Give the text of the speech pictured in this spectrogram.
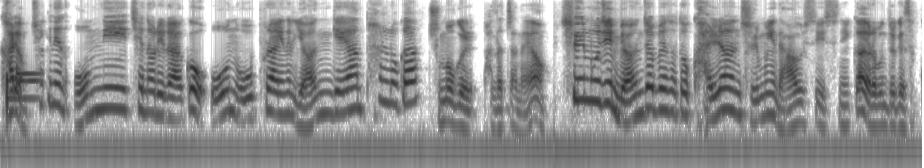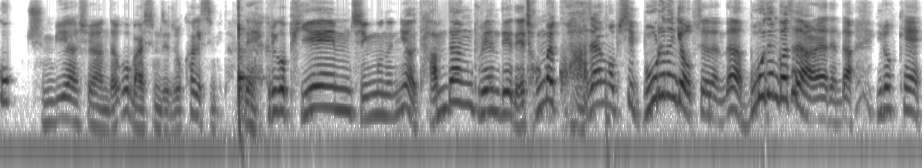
가령 최근엔 옴니 채널이라고 온 오프라인을 연계한 판로가 주목을 받았잖아요. 실무진 면접에서도 관련 질문이 나올 수 있으니까 여러분들께서 꼭 준비하셔야 한다고 말씀드리도록 하겠습니다. 네, 그리고 BM 직무는요 담당 브랜드에 대해 정말 과장 없이 모르는 게 없어야 된다. 모든 것을 알아야 된다. 이렇게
